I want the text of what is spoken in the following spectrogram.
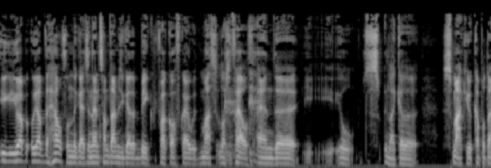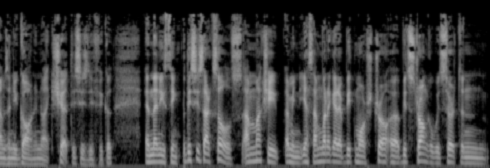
you, have you have the health on the guys, and then sometimes you get a big fuck off guy with mass lots of health, and uh, you'll like a smack you a couple times and you're gone and you're like shit this is difficult. And then you think but this is dark souls. I'm actually i mean yes i'm gonna get a bit more strong a bit stronger with certain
